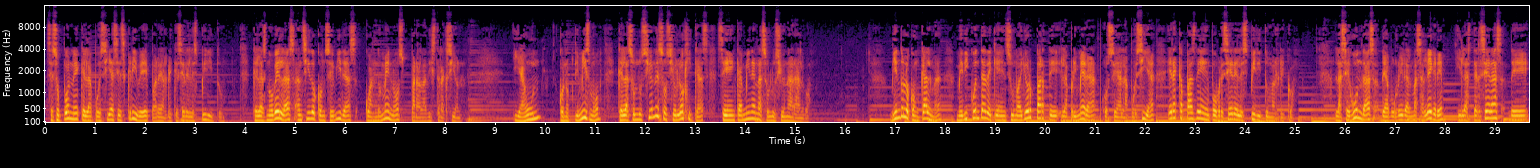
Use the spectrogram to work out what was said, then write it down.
Se supone que la poesía se escribe para enriquecer el espíritu, que las novelas han sido concebidas, cuando menos, para la distracción. Y aún con optimismo que las soluciones sociológicas se encaminan a solucionar algo. Viéndolo con calma, me di cuenta de que en su mayor parte la primera, o sea, la poesía, era capaz de empobrecer el espíritu más rico. Las segundas de aburrir al más alegre y las terceras de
